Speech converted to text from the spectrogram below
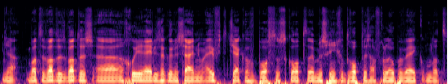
Ja, wat, wat, wat dus eh, een goede reden zou kunnen zijn om even te checken of Boston Scott misschien gedropt is afgelopen week. Omdat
